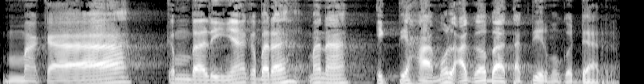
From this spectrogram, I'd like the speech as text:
maka kembalinya kepada mana? iktihamul agaba takdir muqaddar.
